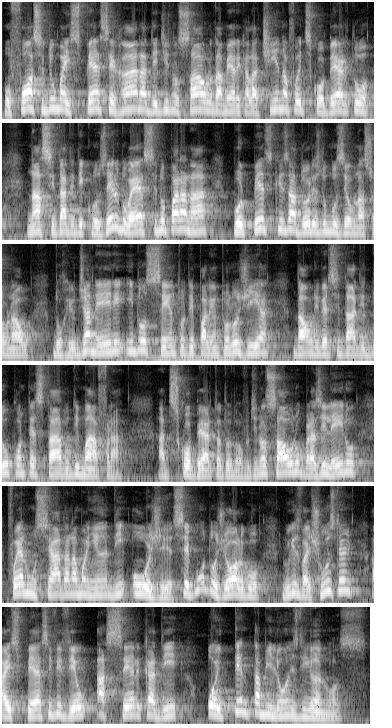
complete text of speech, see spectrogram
O fóssil de uma espécie rara de dinossauro da América Latina foi descoberto na cidade de Cruzeiro do Oeste, no Paraná, por pesquisadores do Museu Nacional do Rio de Janeiro e do Centro de Paleontologia da Universidade do Contestado de Mafra. A descoberta do novo dinossauro brasileiro foi anunciada na manhã de hoje. Segundo o geólogo Luiz Weischuster, a espécie viveu há cerca de 80 milhões de anos.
